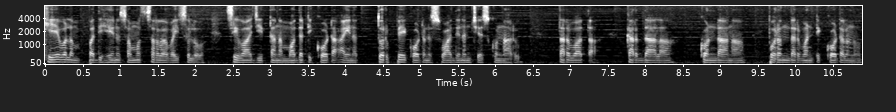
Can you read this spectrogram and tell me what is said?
కేవలం పదిహేను సంవత్సరాల వయసులో శివాజీ తన మొదటి కోట అయిన తొర్పే కోటను స్వాధీనం చేసుకున్నారు. తర్వాత కర్దాల కొండాన పురందర్ వంటి కోటలను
